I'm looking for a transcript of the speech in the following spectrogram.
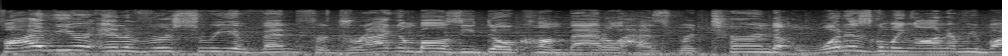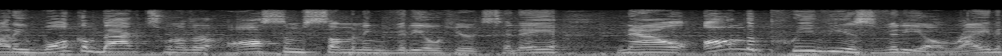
five-year anniversary event for Dragon Ball Z Dokkan Battle has returned. What is going on, everybody? Welcome back to another awesome summoning video here today. Now, on the previous video, right,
